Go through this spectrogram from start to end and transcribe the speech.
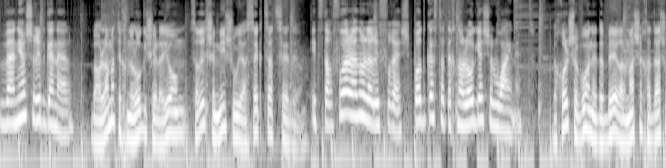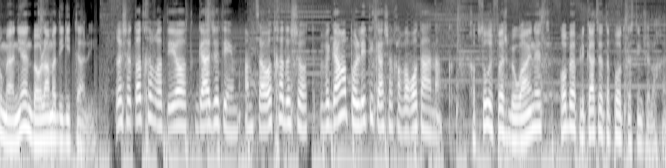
ואני אושרית גנאל. בעולם הטכנולוגי של היום צריך שמישהו יעשה קצת סדר. הצטרפו אלינו לרפרש, פודקאסט הטכנולוגיה של ynet. בכל שבוע נדבר על מה שחדש ומעניין בעולם הדיגיטלי. רשתות חברתיות, גאדג'טים, המצאות חדשות, וגם הפוליטיקה של חברות הענק. חפשו רפרש בוויינט או באפליקציית הפודקאסטים שלכם.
